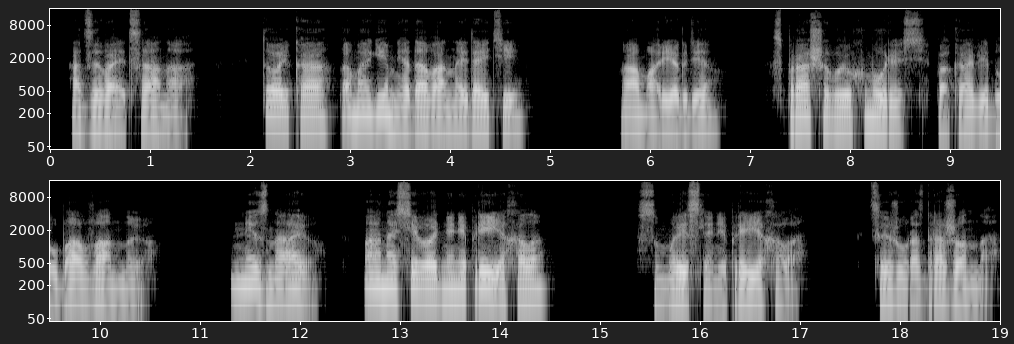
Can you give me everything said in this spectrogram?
— отзывается она. «Только помоги мне до ванной дойти». «А Мария где?» Спрашиваю, хмурясь, пока веду Ба в ванную. «Не знаю. Она сегодня не приехала». «В смысле не приехала?» Цежу раздраженно.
